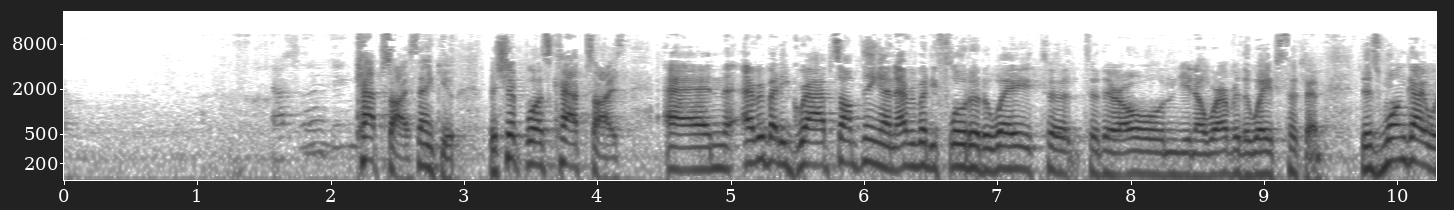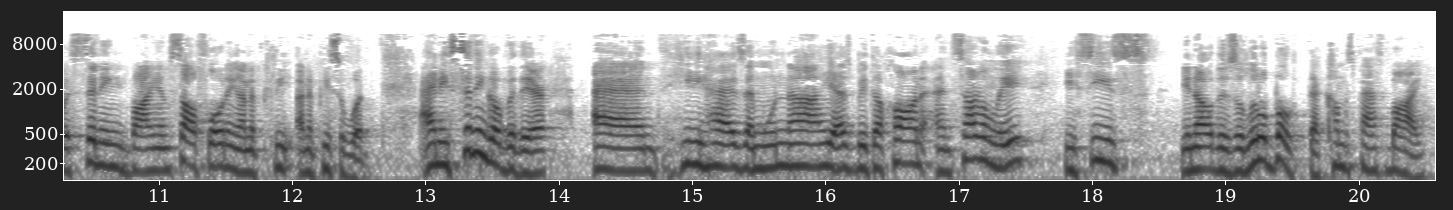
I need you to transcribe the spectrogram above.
capsized? Thank you. The ship was capsized, and everybody grabbed something and everybody floated away to, to their own, you know, wherever the waves took them. This one guy was sitting by himself floating on a, on a piece of wood. And he's sitting over there and he has emunah, he has bitachon, and suddenly he sees, you know, there's a little boat that comes past by.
